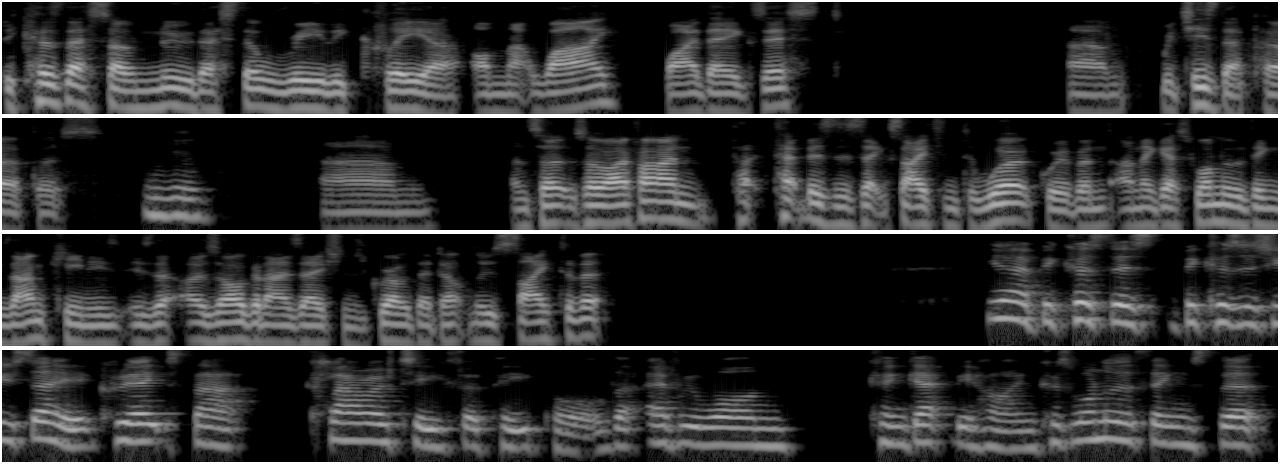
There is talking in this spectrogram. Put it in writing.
because they're so new they're still really clear on that why why they exist um, which is their purpose Mm-hmm. Um, and so so I find tech business exciting to work with, and, and I guess one of the things I'm keen is is that as organisations grow, they don't lose sight of it. Yeah, because there's because as you say, it creates that clarity for people that everyone can get behind. Because one of the things that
